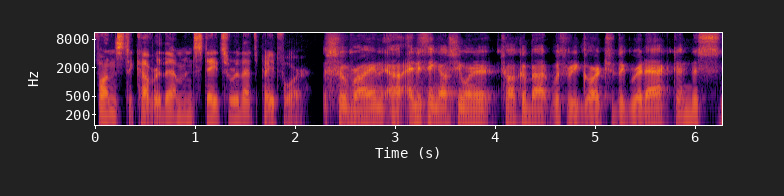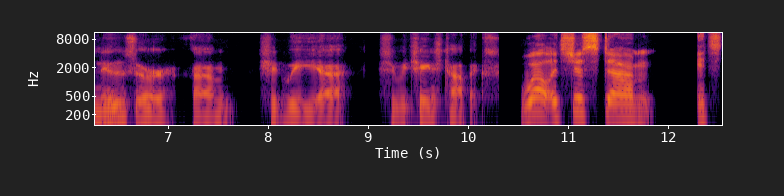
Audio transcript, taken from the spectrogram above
funds to cover them in states where that's paid for. So Ryan, uh, anything else you want to talk about with regard to the Grit Act and this news, or um, should we uh, should we change topics? Well, it's just um it's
